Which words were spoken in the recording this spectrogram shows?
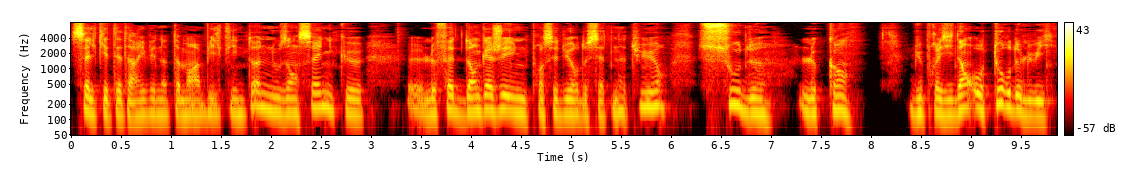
celle qui était arrivée notamment à Bill Clinton, nous enseigne que euh, le fait d'engager une procédure de cette nature soude le camp du président autour de lui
